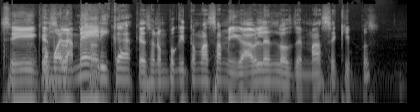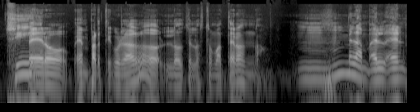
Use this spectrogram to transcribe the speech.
Sí, que Como el América. son- que son un poquito más amigables los demás equipos. Sí. Pero en particular lo- los de los tomateros no. El- el-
